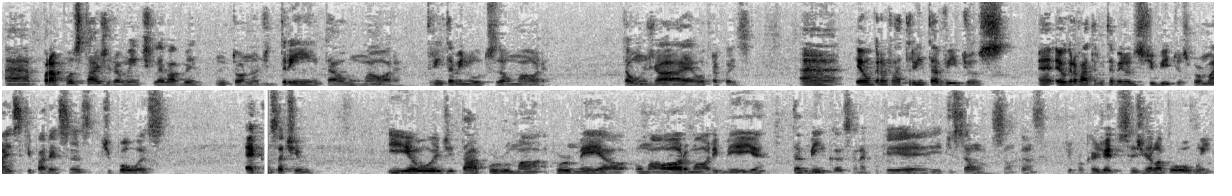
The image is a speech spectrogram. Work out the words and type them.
ah, para postar geralmente levava em torno de 30 a uma hora, 30 minutos a uma hora. Então já é outra coisa. Ah, eu gravar 30 vídeos é, eu gravar 30 minutos de vídeos, por mais que pareça de boas, é cansativo. E eu editar por uma, por meia, uma hora, uma hora e meia, também cansa, né? Porque é edição, edição cansa. De qualquer jeito, seja ela boa ou ruim.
